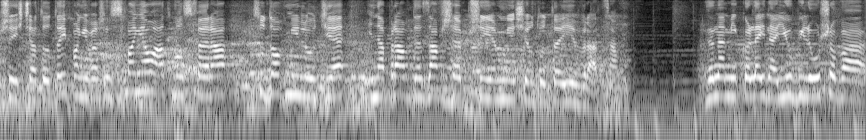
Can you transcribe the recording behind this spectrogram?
przyjścia tutaj, ponieważ jest wspaniała atmosfera, cudowni ludzie i naprawdę zawsze przyjemnie się tutaj wraca. Za nami kolejna jubileuszowa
